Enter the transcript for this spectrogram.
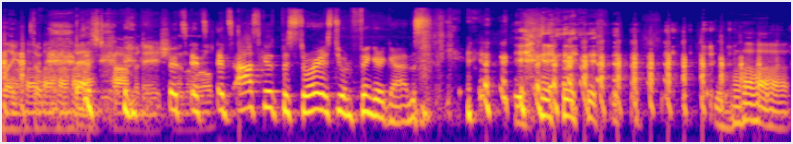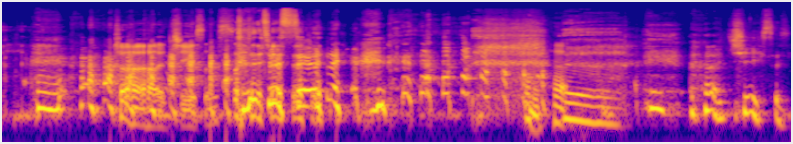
like the best combination It's, in the it's, world. it's Oscar Pistorius doing finger guns. oh Jesus! Too soon. oh, Jesus.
